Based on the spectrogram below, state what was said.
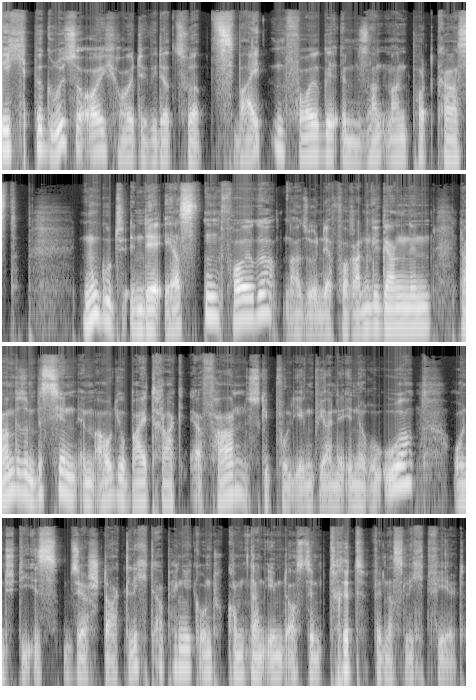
Ich begrüße euch heute wieder zur zweiten Folge im Sandmann Podcast. Nun gut, in der ersten Folge, also in der vorangegangenen, da haben wir so ein bisschen im Audiobeitrag erfahren, es gibt wohl irgendwie eine innere Uhr und die ist sehr stark lichtabhängig und kommt dann eben aus dem Tritt, wenn das Licht fehlt.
